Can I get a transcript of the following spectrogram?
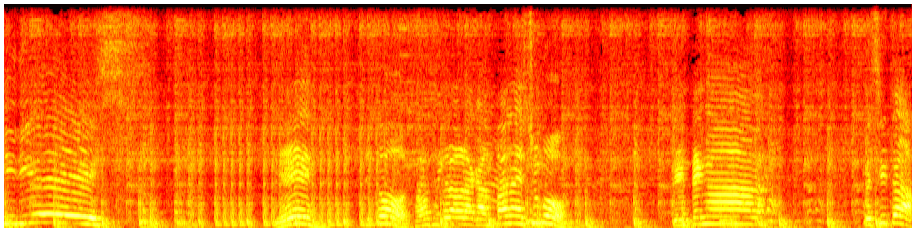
y 10. Bien, chicos, vamos a hacer ahora campana de sumo. Quien tenga pesita,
